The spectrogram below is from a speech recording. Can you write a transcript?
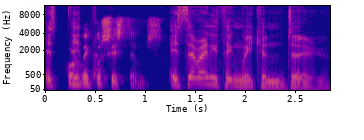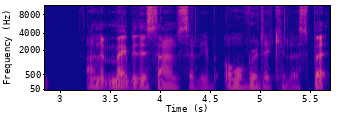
is, for the ecosystems. Is there anything we can do and maybe this sounds silly or ridiculous, but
